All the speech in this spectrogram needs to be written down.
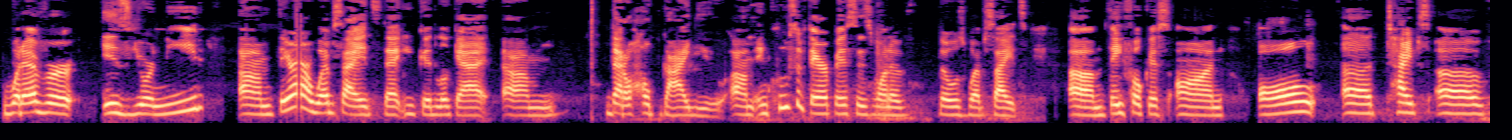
whatever is your need, um, there are websites that you could look at um, that'll help guide you. Um, Inclusive Therapist is one of those websites. Um, they focus on all uh, types of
